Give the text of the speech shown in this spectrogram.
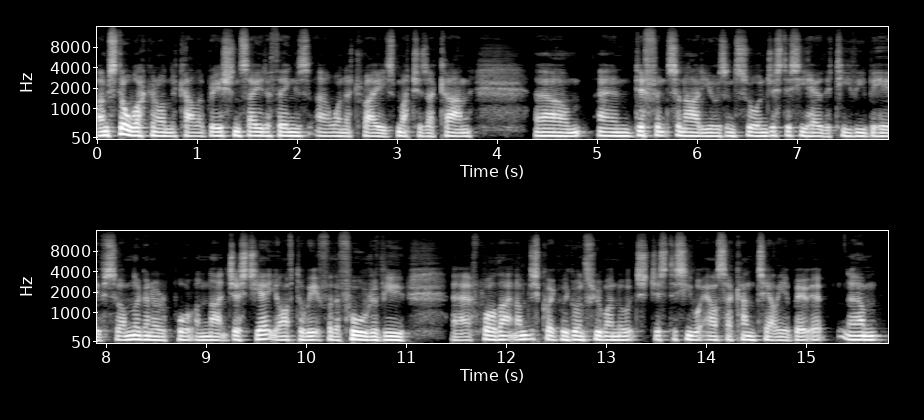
I'm still working on the calibration side of things. I want to try as much as I can um, and different scenarios and so on, just to see how the TV behaves. So I'm not going to report on that just yet. You'll have to wait for the full review uh, for that. And I'm just quickly going through my notes just to see what else I can tell you about it um,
